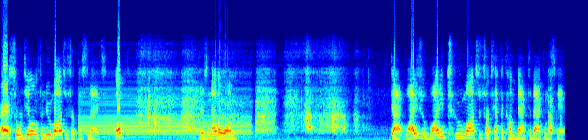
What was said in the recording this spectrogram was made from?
Alright, so we're dealing with a new monster truck this night. Oh! There's another one. God, why did you why did two monster trucks have to come back to back in this game?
